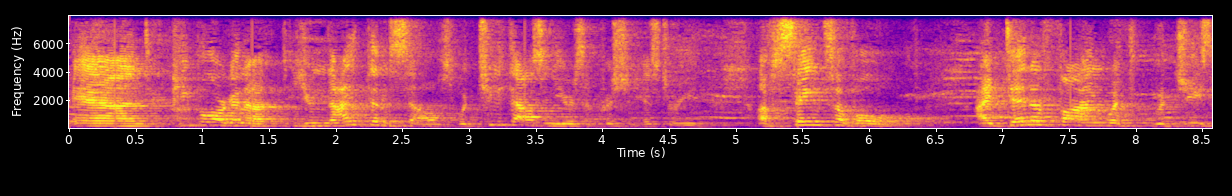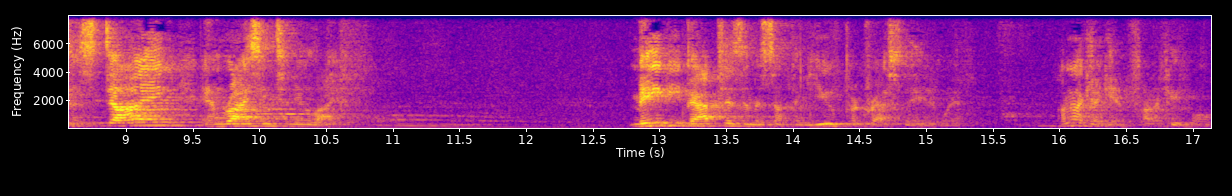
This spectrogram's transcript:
And people are going to unite themselves with 2,000 years of Christian history of saints of old, identifying with, with Jesus, dying and rising to new life. Maybe baptism is something you've procrastinated with. I'm not going to get in front of people.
